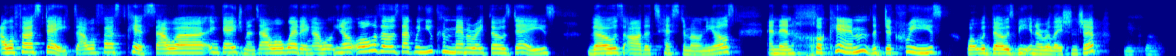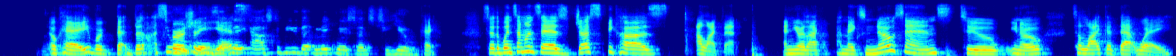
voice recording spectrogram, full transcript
our first date our first kiss our engagement our wedding our you know all of those like when you commemorate those days those are the testimonials and then chukim the decrees what would those be in a relationship okay we're the, the spiritually that yes They ask of you that make no sense to you. Okay. So that when someone says just because I like that, and you're like, it makes no sense to, you know, to like it that way.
